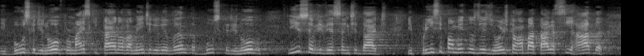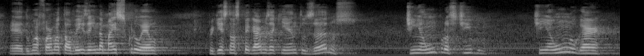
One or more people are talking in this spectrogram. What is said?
e busca de novo, por mais que caia novamente, ele levanta, busca de novo. Isso é viver santidade, e principalmente nos dias de hoje, que é uma batalha acirrada, é, de uma forma talvez ainda mais cruel. Porque se nós pegarmos há 500 anos, tinha um prostíbulo, tinha um lugar.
